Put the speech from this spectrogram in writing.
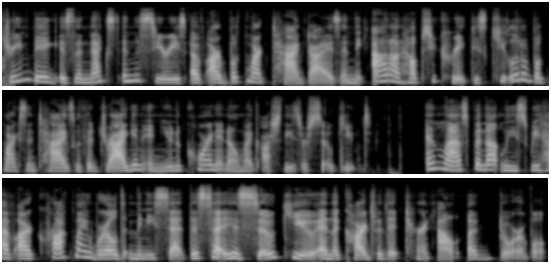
Dream Big is the next in the series of our bookmark tag dies, and the add on helps you create these cute little bookmarks and tags with a dragon and unicorn. And oh my gosh, these are so cute. And last but not least, we have our Croc My World mini set. This set is so cute, and the cards with it turn out adorable.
